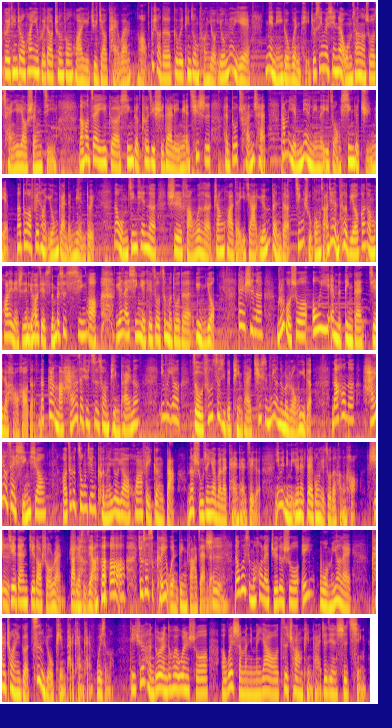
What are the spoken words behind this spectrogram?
各位听众，欢迎回到春风华语聚焦台湾。好，不晓得各位听众朋友有没有也面临一个问题，就是因为现在我们常常说产业要升级，然后在一个新的科技时代里面，其实很多传产他们也面临了一种新的局面，那都要非常勇敢的面对。那我们今天呢是访问了彰化的一家原本的金属工厂，而且很特别哦。刚才我们花了一点时间了解什么是锌啊，原来锌也可以做这么多的运用。但是呢，如果说 OEM 的订单接得好好的，那干嘛还要再去自创品牌呢？因为要走出自己的品牌，其实没有那么容易的。然后呢，还要再行销，好，这个中间可能又要花费更大。那淑珍要不要来谈一谈这个？因为你们原来代工也做得很好，是接单接到手软，大概是这样，是 就说是可以稳定发展的。是。那为什么后来觉得说，哎，我们要来开创一个自有品牌看看？为什么？的确，很多人都会问说，呃，为什么你们要自创品牌这件事情？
